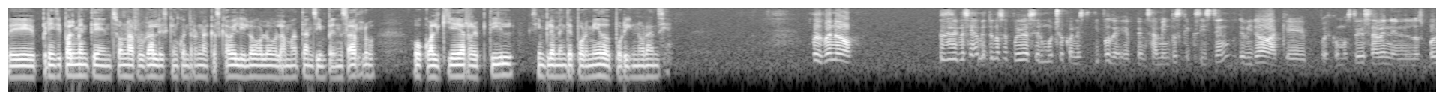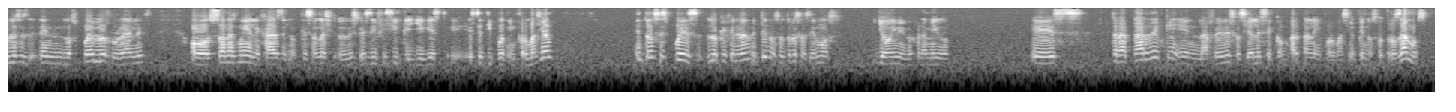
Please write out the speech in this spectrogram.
de principalmente en zonas rurales que encuentran una cascabel y luego, luego la matan sin pensarlo, o cualquier reptil simplemente por miedo por ignorancia? Pues bueno, pues desgraciadamente no se puede hacer mucho con este tipo de pensamientos que existen, debido a que, pues como ustedes saben, en los pueblos, en los pueblos rurales o zonas muy alejadas de lo que son las ciudades es difícil que llegue este, este tipo de información. Entonces, pues lo que generalmente nosotros hacemos, yo y mi mejor amigo, es tratar de que en las redes sociales se comparta la información que nosotros damos.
